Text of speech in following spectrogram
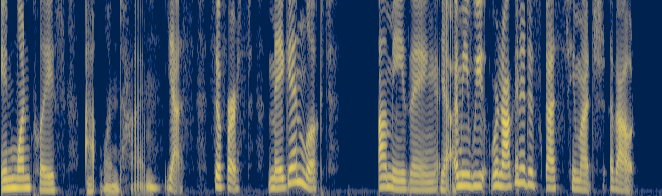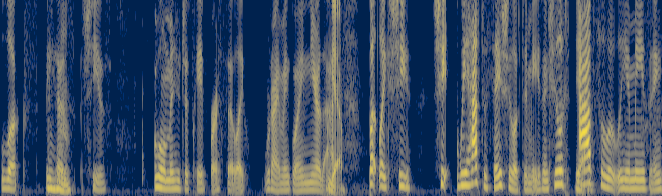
in one place at one time. Yes. So first, Meghan looked amazing. Yes. I mean, we we're not going to discuss too much about looks Mm-hmm. because she's a woman who just gave birth, so like we're not even going near that. Yeah. But like she she we have to say she looked amazing. She looked Yeah. absolutely amazing.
